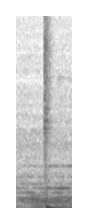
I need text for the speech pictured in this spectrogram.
Bye.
